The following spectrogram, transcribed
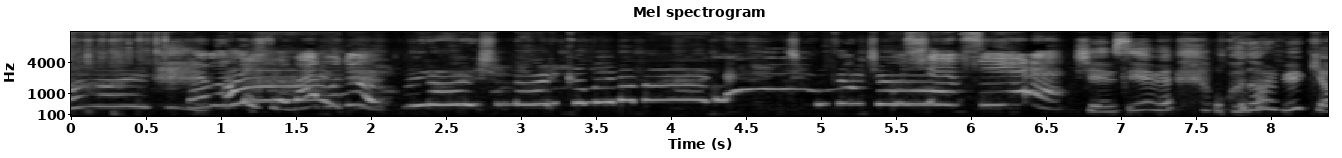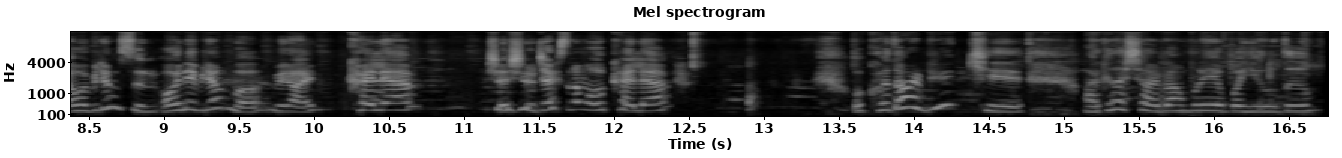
Ay, Ben bunu istiyorum. Ben bunu. Miray şunun harikalığına bak. Çıldıracağım. Şemsiye. Şemsiye mi? O kadar büyük ki ama biliyor musun? O ne biliyor musun Miray? Kalem. Şaşıracaksın ama o kalem. O kadar büyük ki. Arkadaşlar ben buraya bayıldım.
